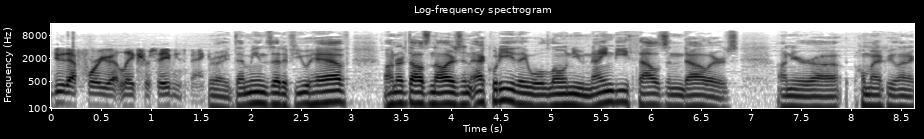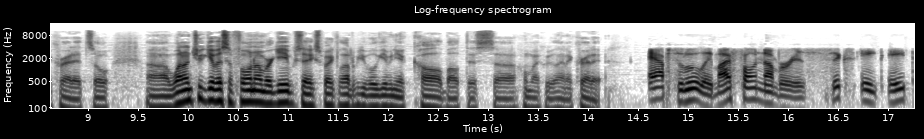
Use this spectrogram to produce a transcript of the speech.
do that for you at Lakeshore Savings Bank. Right. That means that if you have $100,000 in equity, they will loan you $90,000 on your uh, home equity line of credit. So uh, why don't you give us a phone number, Gabe, because I expect a lot of people giving you a call about this uh, home equity line of credit. Absolutely. My phone number is 688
